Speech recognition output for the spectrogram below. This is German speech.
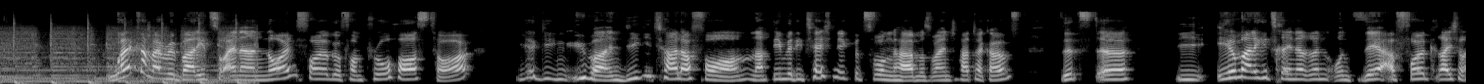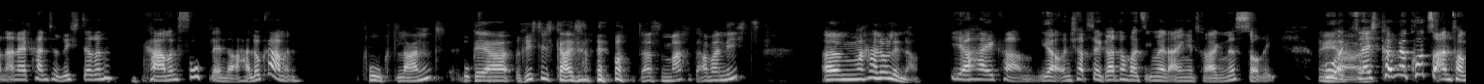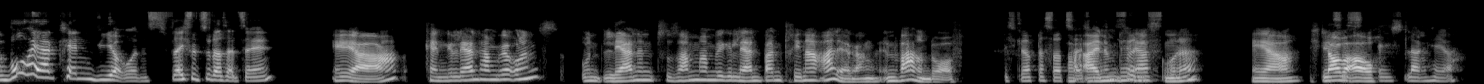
Welcome everybody zu einer neuen Folge von Pro Horse Talk. Mir gegenüber in digitaler Form, nachdem wir die Technik bezwungen haben, es war ein harter Kampf, sitzt äh, die ehemalige Trainerin und sehr erfolgreiche und anerkannte Richterin Carmen Vogtländer. Hallo Carmen. Vogtland, der Richtigkeit das macht aber nichts. Ähm, hallo Linda. Ja, hi Carmen. Ja, und ich habe es ja gerade noch als E-Mail eingetragen, ne? Sorry. Gut, ja. vielleicht können wir kurz anfangen. Woher kennen wir uns? Vielleicht willst du das erzählen? Ja, kennengelernt haben wir uns und lernen zusammen haben wir gelernt beim Trainer A-Lehrgang in Warendorf. Ich glaube, das war 2005, Bei einem der ersten, oder? Ja, ich glaube das ist auch. Echt lang her.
